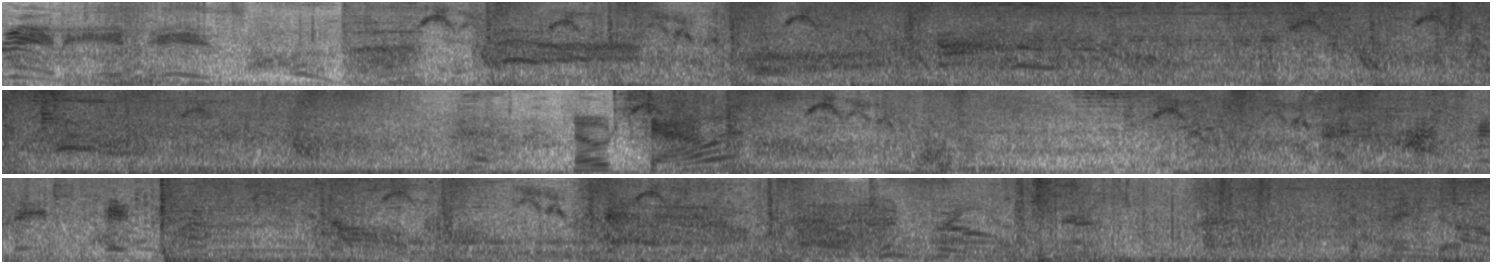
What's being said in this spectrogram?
really, it is. No challenge? An utterly pitiless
